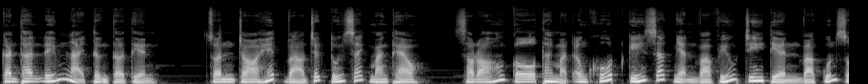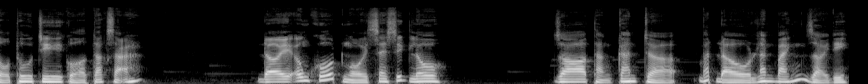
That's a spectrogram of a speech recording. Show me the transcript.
Cẩn thận đếm lại từng tờ tiền, Xuân cho hết vào chiếc túi sách mang theo. Sau đó cô thay mặt ông Khốt ký xác nhận vào phiếu chi tiền và cuốn sổ thu chi của hợp tác xã. Đợi ông Khốt ngồi xe xích lô. Do thằng can trở bắt đầu lăn bánh rời đi.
